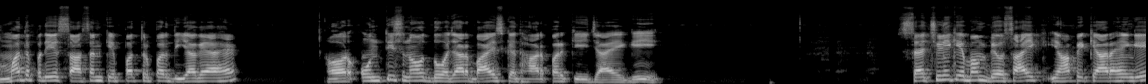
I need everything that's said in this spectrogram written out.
मध्य प्रदेश शासन के पत्र पर दिया गया है और उनतीस नौ दो हज़ार बाईस के आधार पर की जाएगी। शैक्षणिक एवं व्यवसायिक यहाँ पे क्या रहेंगे?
